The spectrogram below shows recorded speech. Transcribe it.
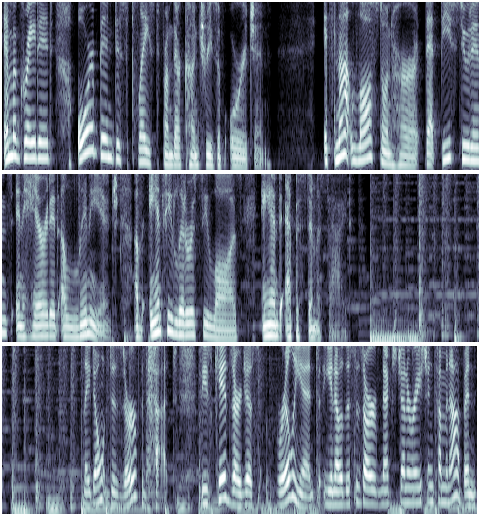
immigrated or been displaced from their countries of origin. It's not lost on her that these students inherited a lineage of anti literacy laws and epistemicide. They don't deserve that. These kids are just brilliant. You know, this is our next generation coming up and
